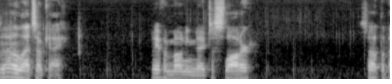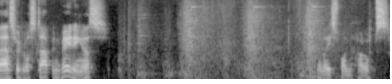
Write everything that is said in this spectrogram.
Well, that's okay. We have a moaning knight to slaughter. So that the bastard will stop invading us. At least one hopes.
